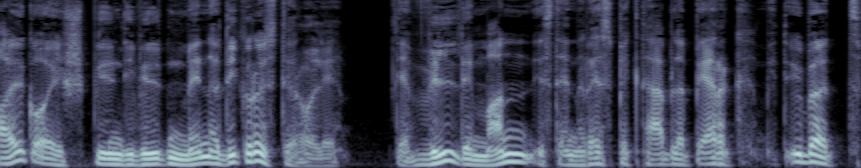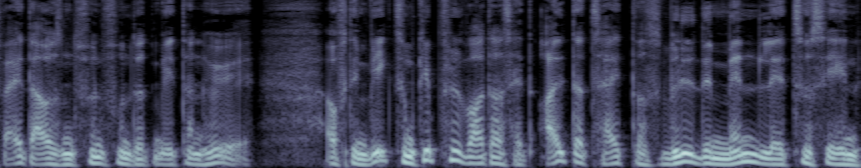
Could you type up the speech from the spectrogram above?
Allgäu spielen die wilden Männer die größte Rolle. Der wilde Mann ist ein respektabler Berg mit über 2500 Metern Höhe. Auf dem Weg zum Gipfel war da seit alter Zeit das wilde Männle zu sehen,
